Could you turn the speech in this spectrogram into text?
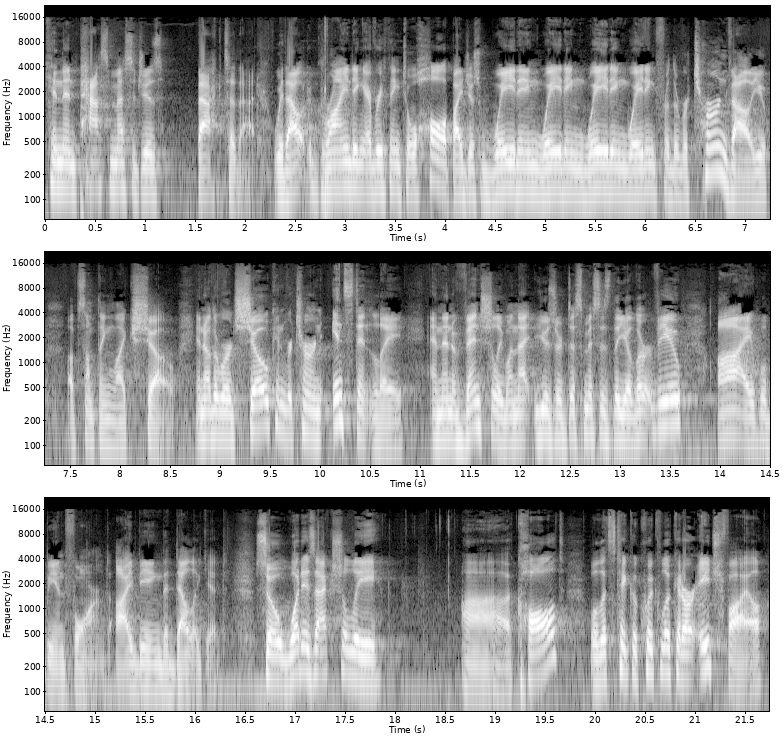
can then pass messages back to that without grinding everything to a halt by just waiting, waiting, waiting, waiting for the return value of something like show. In other words, show can return instantly, and then eventually, when that user dismisses the alert view, I will be informed, I being the delegate. So, what is actually uh, called? Well, let's take a quick look at our H file.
